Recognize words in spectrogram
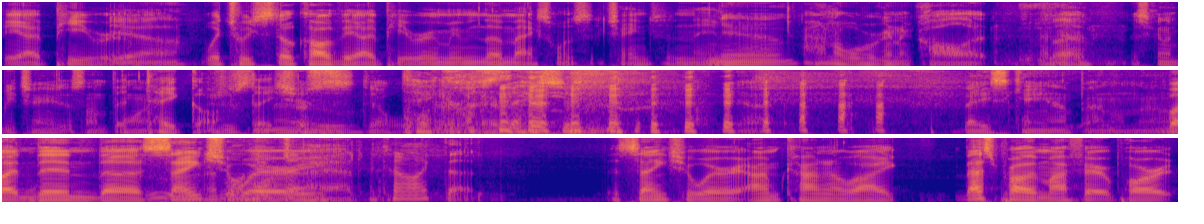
VIP room. Yeah. Which we still call VIP room, even though Max wants to change the name. Yeah. I don't know what we're gonna call it, I but know. it's gonna be changed at some The point. takeoff Just station. no. Still Takeoff station. station. Base camp. I don't know. But then the Ooh, sanctuary, have I kind of like that. the sanctuary, I'm kind of like that's probably my favorite part.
